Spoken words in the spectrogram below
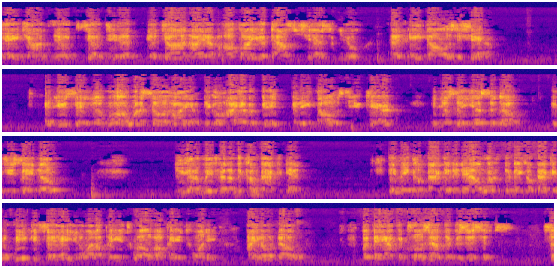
hey John, you know, you know, uh, John, I have, I'll buy you a thousand shares from you at eight dollars a share. And you say, well, I want to sell it higher. They go, I have a bid at eight dollars. Do you care? And you'll say yes or no. If you say no, you got to wait for them to come back again. They may come back in an hour. They may come back in a week and say, hey, you know what? I'll pay you 12. I'll pay you 20. I don't know. But they have to close out their positions. So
